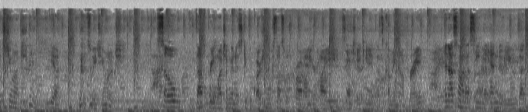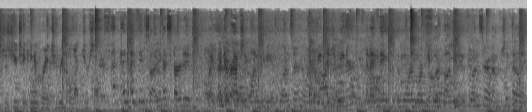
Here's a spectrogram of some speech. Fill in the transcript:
It's too much. Yeah, it's way too much. So that's pretty much. I'm going to skip a question because that's what's brought on your hiatus and taking it. That's coming up, right? And that's not us seeing the end of you. That's just you taking a break to recollect yourself. I, I think so. I think I started. I, I never actually wanted to be an influencer. I wanted to be an educator, and I think the more and more people are calling me an influencer, I'm actually kind of like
